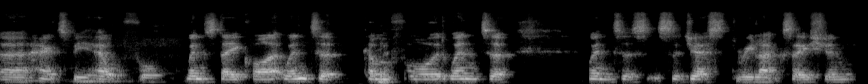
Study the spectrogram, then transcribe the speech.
uh, how to be helpful, when to stay quiet, when to come yeah. forward, when to when to suggest relaxation,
